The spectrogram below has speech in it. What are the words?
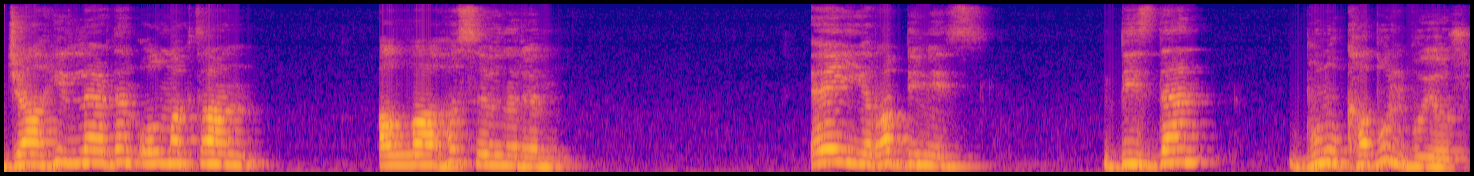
cahillerden olmaktan Allah'a sığınırım. Ey Rabbimiz bizden bunu kabul buyur.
